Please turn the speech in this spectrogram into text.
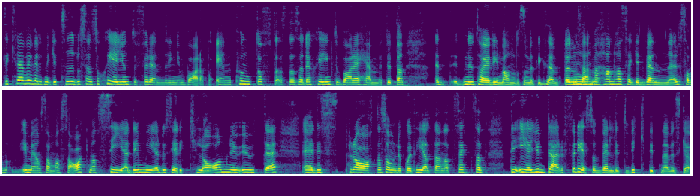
det, kräver väldigt mycket tid och sen så sker ju inte förändringen bara på en punkt oftast. Alltså den sker ju inte bara i hemmet utan, eh, nu tar jag din man som ett exempel, men, här, mm. men han har säkert vänner som är med om samma sak. Man ser det mer, du ser reklam nu ute. Eh, det pratas om det på ett helt annat sätt. Så det är ju därför det är så väldigt viktigt när vi ska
